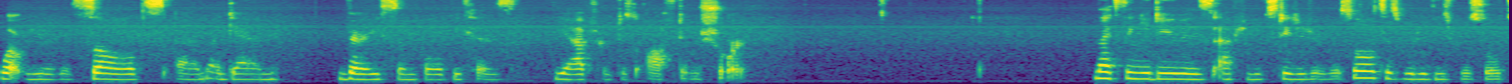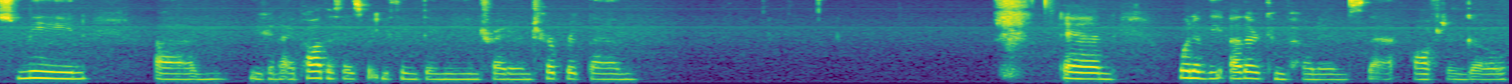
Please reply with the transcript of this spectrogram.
What were your results? Um, again, very simple because the abstract is often short. Next thing you do is, after you've stated your results, is what do these results mean? Um, you can hypothesize what you think they mean, try to interpret them. And one of the other components that often go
